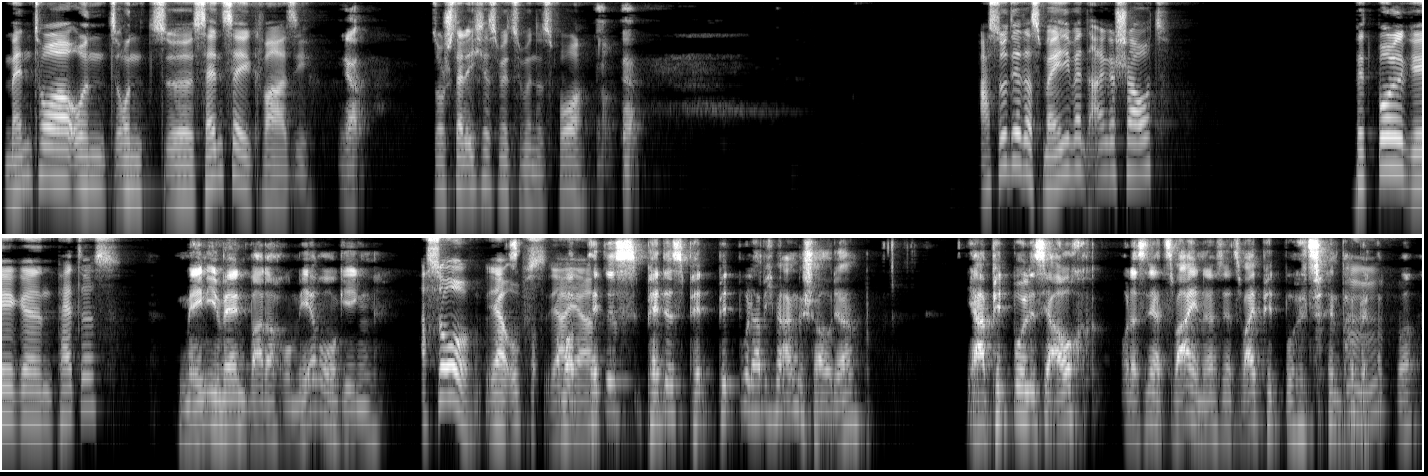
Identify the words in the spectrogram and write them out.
Mentor und, und äh, Sensei quasi. Ja. So stelle ich es mir zumindest vor. Ja. Hast du dir das Main Event angeschaut? Pitbull gegen Pettis? Main Event war doch Romero gegen. Ach so, ja, ups, ja, Aber ja. Pettis, Pettis, Pit, Pitbull habe ich mir angeschaut, ja. Ja, Pitbull ist ja auch, oder es sind ja zwei, ne? Es sind ja zwei Pitbulls bei mhm. Bellator.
